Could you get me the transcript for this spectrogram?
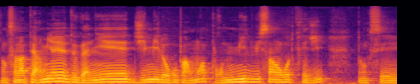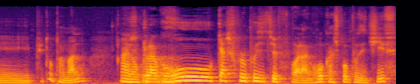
Donc ça m'a permis de gagner 10 000 euros par mois pour 1800 euros de crédit. Donc c'est plutôt pas mal donc là, gros cash flow positif. Voilà, gros cash flow positif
